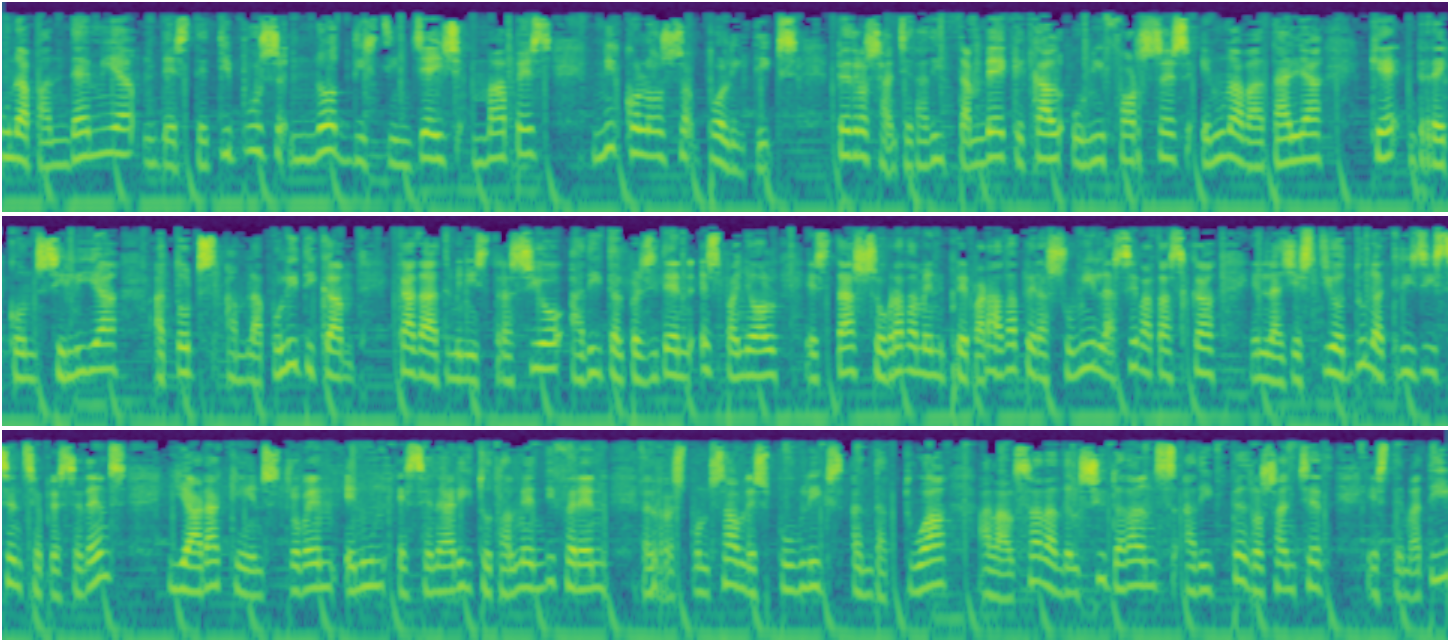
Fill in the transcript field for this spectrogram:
una pandèmia d'este tipus no distingeix mapes ni colors polítics. Pedro Sánchez ha dit també que cal unir forces en una batalla que reconcilia a tots amb la política. Cada administració, ha dit el president espanyol, està sobradament preparada per assumir la seva tasca en la gestió d'una crisi sense precedents i ara que ens trobem en un escenari totalment diferent, els responsables públics han d'actuar a l'alçada dels ciutadans, ha dit Pedro Sánchez este matí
